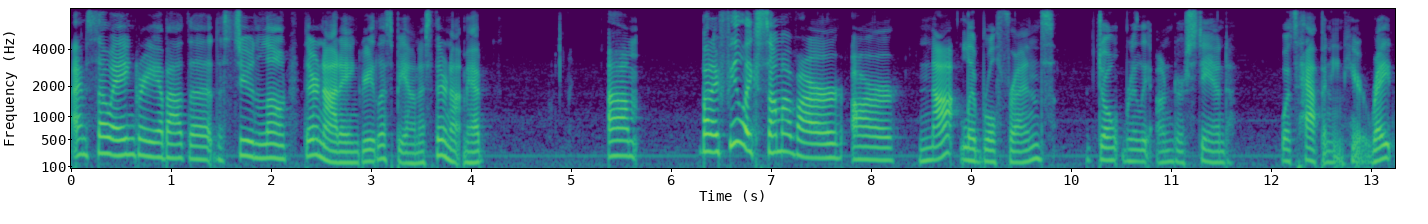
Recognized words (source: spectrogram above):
I'm so angry about the, the student loan. They're not angry. Let's be honest. They're not mad. Um, but I feel like some of our, our not liberal friends don't really understand what's happening here, right?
